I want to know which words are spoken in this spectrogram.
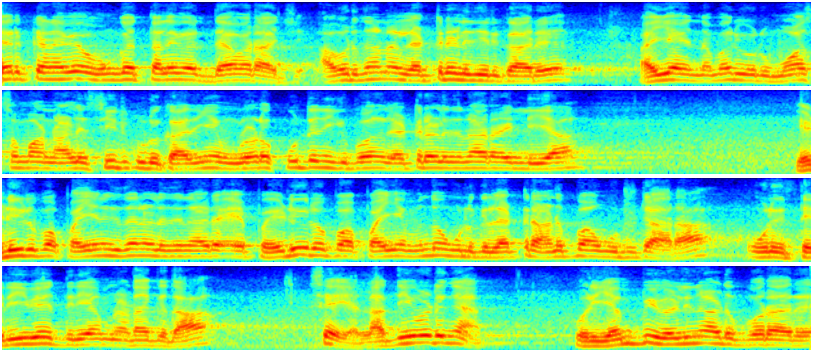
ஏற்கனவே உங்கள் தலைவர் தேவராஜ் அவர் தானே லெட்டர் எழுதியிருக்காரு. ஐயா இந்த மாதிரி ஒரு மோசமான நாள் சீட் கொடுக்காதீங்க. உங்களோட கூட்டணிக்கு போக லெட்டர் எழுதினாரா இல்லையா? எடியூரப்பா பையனுக்கு தானே எழுதினாரு. இப்போ எடியூரப்பா பையன் வந்து உங்களுக்கு லெட்டர் அனுப்பாமல் விட்டுட்டாரா? உங்களுக்கு தெரியவே தெரியாமல் நடக்குதா? சரி எல்லாத்தையும் விடுங்க. ஒரு எம்பி வெளிநாடு போகிறாரு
